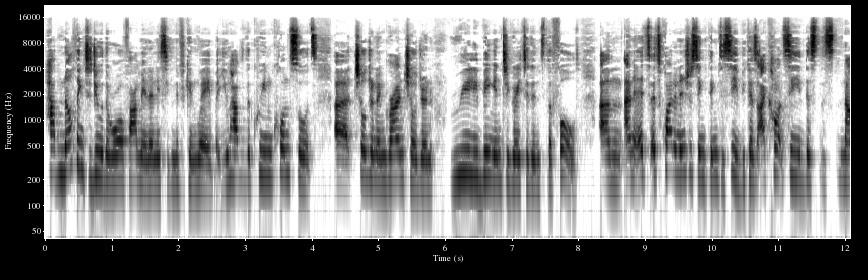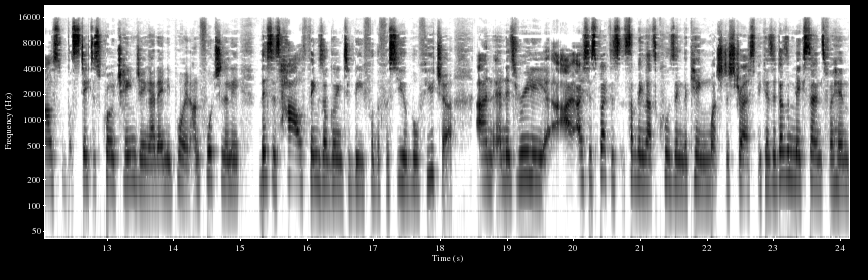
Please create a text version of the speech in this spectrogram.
have nothing to do with the royal family in any significant way. But you have the queen consort's uh, children and grandchildren really being integrated into the fold. Um, and it's, it's quite an interesting thing to see because I can't see this, this now status quo changing at any point. Unfortunately, this is how things are going to be for the foreseeable future. And, and it's really, I, I suspect it's something that's causing the king much distress because it doesn't make sense for him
